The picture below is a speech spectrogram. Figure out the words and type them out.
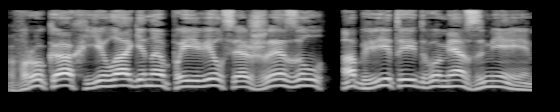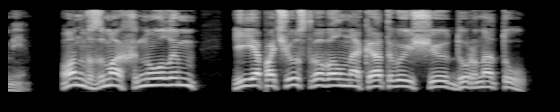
В руках Елагина появился жезл, обвитый двумя змеями. Он взмахнул им, и я почувствовал накатывающую дурноту.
